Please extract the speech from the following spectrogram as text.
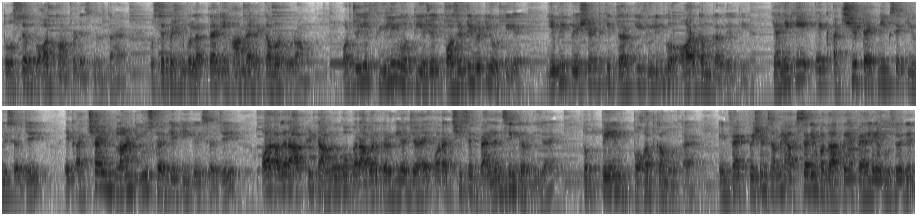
तो उससे बहुत कॉन्फिडेंस मिलता है। उससे पेशेंट को लगता है कि हाँ मैं रिकवर हो रहा हूँ। और जो ये फीलिंग होती है, जो एक पॉजिटिविटी होती है, ये भी पेशेंट की दर्द की फीलिंग को और कम कर देती है। यानी कि एक अच्छी टेक्निक से की हुई सर्जरी एक अच्छा इम्प्लांट यूज़ करके की गई सर्जरी और अगर आपकी टांगों को बराबर कर दिया जाए और अच्छी से बैलेंसिंग कर दी जाए तो पेन बहुत कम होता है। इनफैक्ट पेशेंट्स हमें अक्सर ये बताते हैं पहले या दूसरे दिन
